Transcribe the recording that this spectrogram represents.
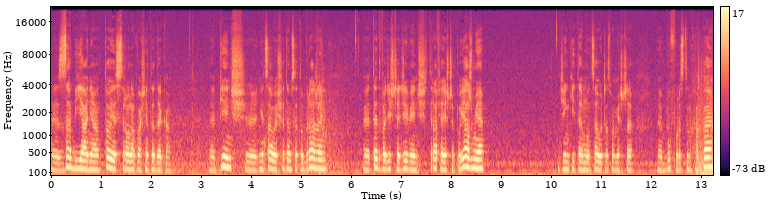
e, zabijania. To jest rola właśnie TDK. 5, e, niecałe 700 obrażeń. E, T29 trafia jeszcze po jarzmie. Dzięki temu cały czas mam jeszcze bufor z tym HP.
